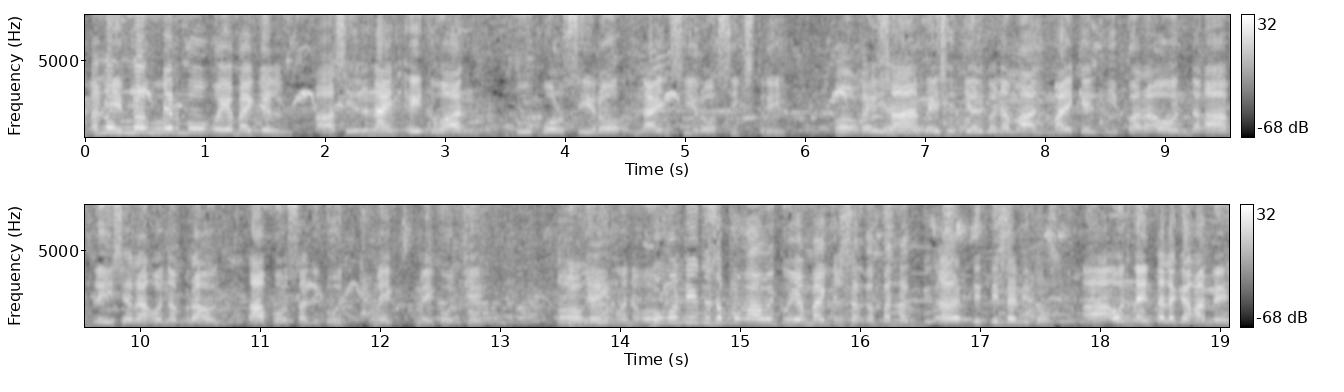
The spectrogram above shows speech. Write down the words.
Anong number mo, Kuya Michael? Ah, 0981-240-9063. Okay. Sa yan. messenger ko naman, Michael E. Paraon. Naka-blazer ako na brown, tapos sa likod, may, may kotse. Yun Okay. yung ano ko. Bukod dito sa Bukawi, Kuya Michael, sa ka pa nagtitinda nito? Ah, online talaga kami.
